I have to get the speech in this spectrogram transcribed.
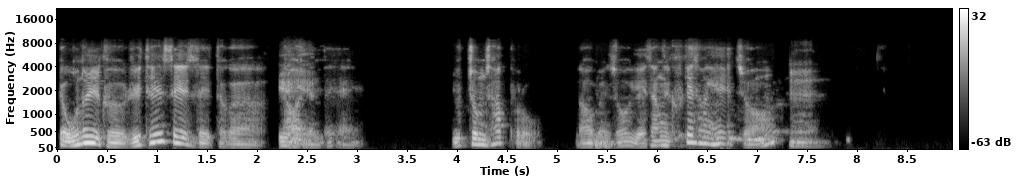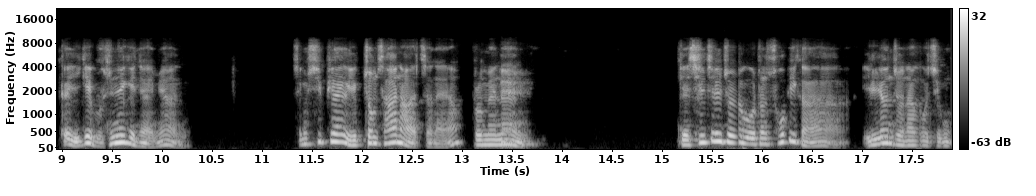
그러니까 오늘 그 리테일 세일즈 데이터가 예, 예. 나왔는데 6.4% 나오면서 예상을 크게 상회했죠. 예. 그러니까 이게 무슨 얘기냐면 지금 CPI가 6.4 나왔잖아요. 그러면은 예. 이게 실질적으로는 소비가 1년 전하고 지금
